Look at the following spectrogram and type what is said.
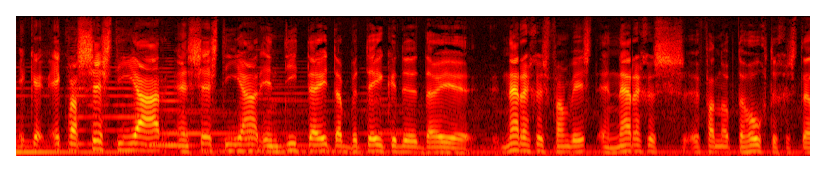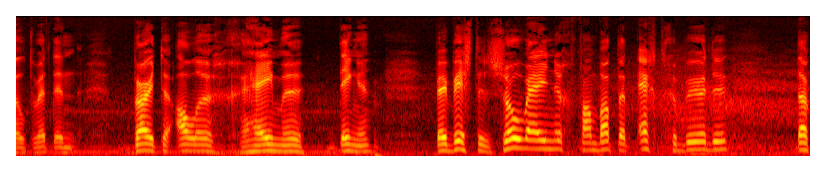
Ik, ik was 16 jaar en 16 jaar in die tijd, dat betekende dat je nergens van wist en nergens van op de hoogte gesteld werd. En buiten alle geheime dingen. Wij wisten zo weinig van wat er echt gebeurde... dat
